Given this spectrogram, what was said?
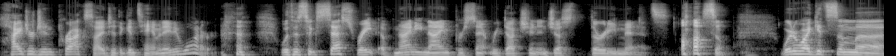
hydrogen peroxide to the contaminated water, with a success rate of 99% reduction in just 30 minutes. Awesome! Where do I get some uh,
